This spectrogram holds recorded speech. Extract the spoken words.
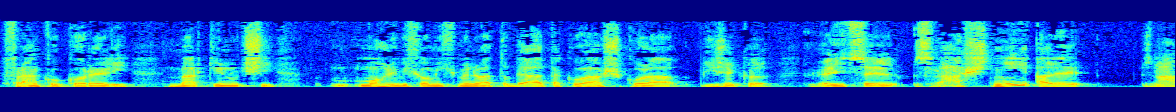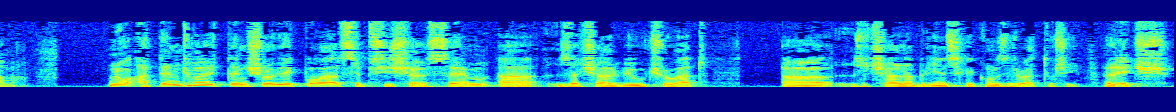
Franco Corelli, Martinucci, mohli bychom jich jmenovat. To byla taková škola, bych řekl, velice zvláštní, ale známa. No a tenhle ten člověk po válce přišel sem a začal vyučovat a začal na Brněnské konzervatoři. Leč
